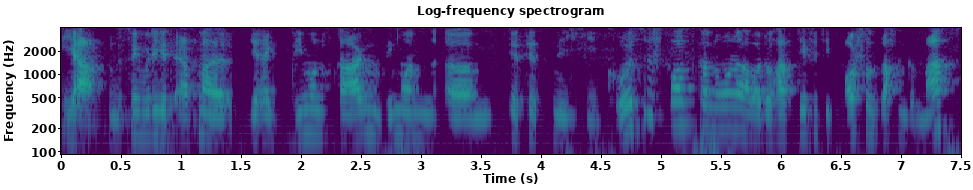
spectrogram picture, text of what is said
ja, und deswegen würde ich jetzt erstmal direkt Simon fragen. Simon ähm, ist jetzt nicht die größte Sportskanone, aber du hast definitiv auch schon Sachen gemacht.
